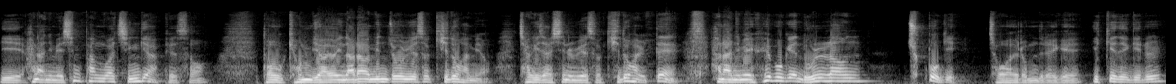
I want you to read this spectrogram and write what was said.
이 하나님의 심판과 징계 앞에서 더욱 겸비하여 이 나라 민족을 위해서 기도하며 자기 자신을 위해서 기도할 때 하나님의 회복의 놀라운 축복이 저와 여러분들에게 있게 되기를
